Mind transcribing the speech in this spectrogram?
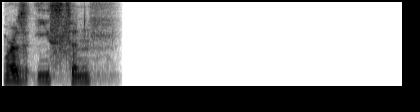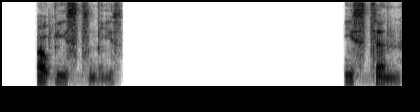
Where's Easton? Oh, Easton, East. Easton.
